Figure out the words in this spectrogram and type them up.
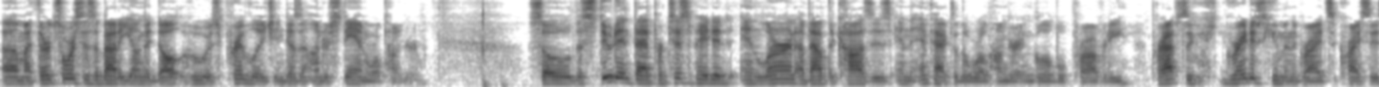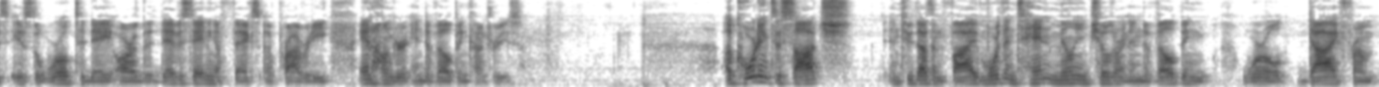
uh, my third source is about a young adult who is privileged and doesn't understand world hunger. So, the student that participated and learned about the causes and the impact of the world hunger and global poverty, perhaps the greatest human rights crisis is the world today, are the devastating effects of poverty and hunger in developing countries. According to SOCH in 2005, more than 10 million children in developing world die from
